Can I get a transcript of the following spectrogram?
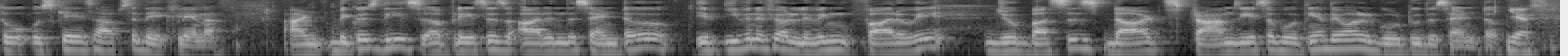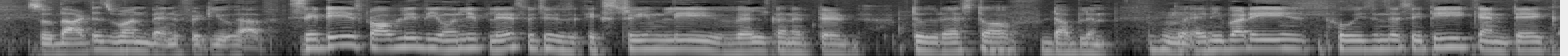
तो उसके हिसाब से देख लेना। and because these uh, places are in the center if, even if you're living far away jo buses darts trams ye sab hoti hain they all go to the center yes so that is one benefit you have city is probably the only place which is extremely well connected to the rest of dublin mm-hmm. so anybody who is in the city can take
